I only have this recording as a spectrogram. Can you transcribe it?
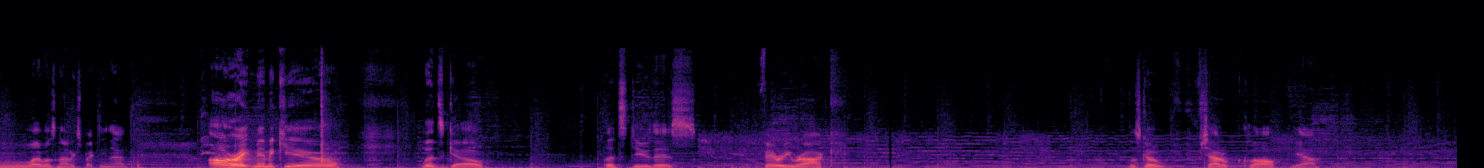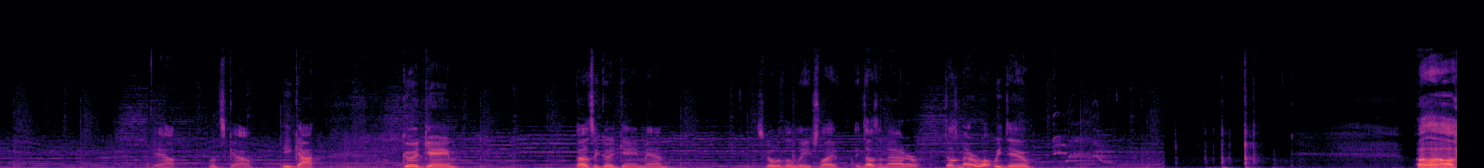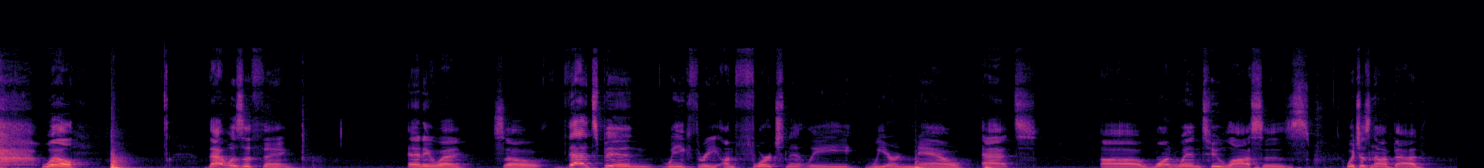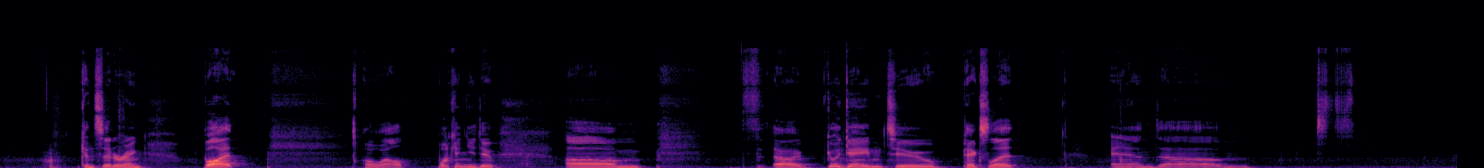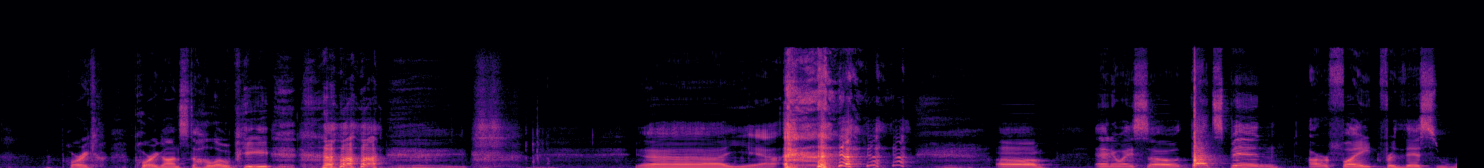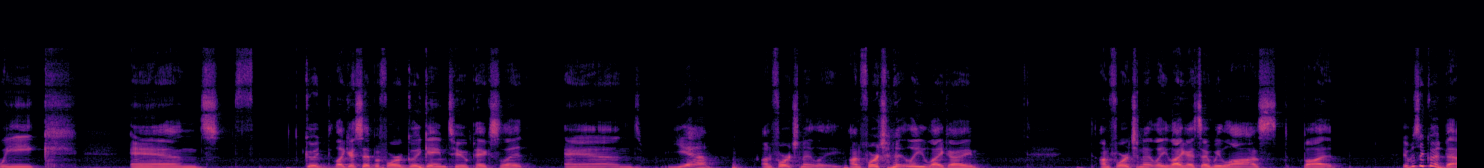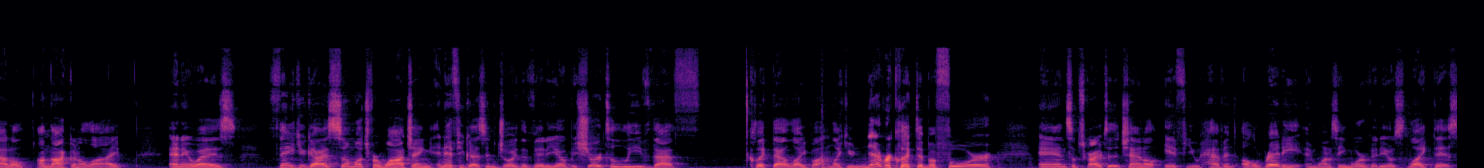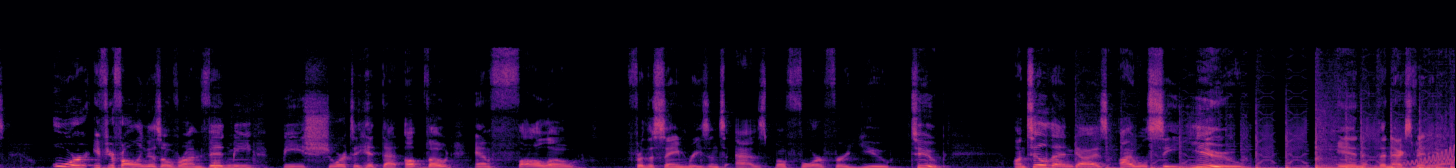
Ooh, I was not expecting that. All right, Mimikyu, let's go. Let's do this. Fairy Rock. Let's go Shadow Claw. Yeah. Yeah. Let's go. He got. Good game. That was a good game, man. Let's go with the Leech Life. It doesn't matter. It doesn't matter what we do. Oh, well. That was a thing. Anyway, so that's been week three. Unfortunately, we are now at uh, one win, two losses, which is not bad considering. But oh well, what can you do? Um, uh, good game to Pixlet and um, Porygon, Porygon still OP. yeah, yeah. um, Anyway, so that's been our fight for this week. And good, like I said before, good game to Pixlet. And yeah, unfortunately, unfortunately, like I, unfortunately, like I said, we lost, but it was a good battle. I'm not gonna lie. Anyways, Thank you guys so much for watching, and if you guys enjoyed the video, be sure to leave that, click that like button like you never clicked it before, and subscribe to the channel if you haven't already and want to see more videos like this. Or if you're following this over on VidMe, be sure to hit that upvote and follow for the same reasons as before for YouTube. Until then, guys, I will see you in the next video.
